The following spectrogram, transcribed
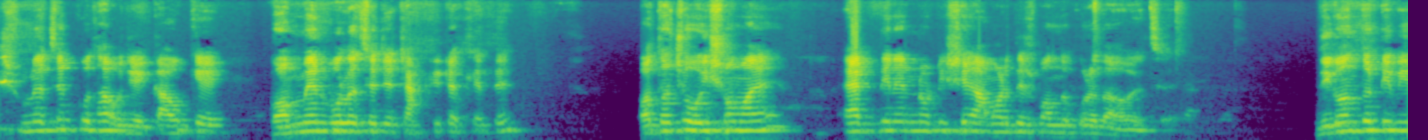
শুনেছেন কোথাও যে কাউকে গভর্নমেন্ট বলেছে যে চাকরিটা খেতে? অথচ ওই সময়ে একদিনের নোটিশে আমার দেশ বন্ধ করে দেওয়া হয়েছে। দিগন্ত টিভি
